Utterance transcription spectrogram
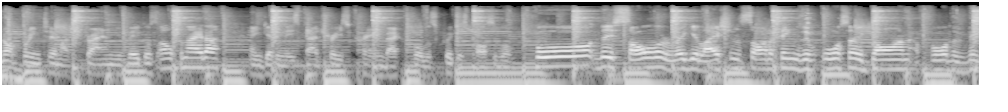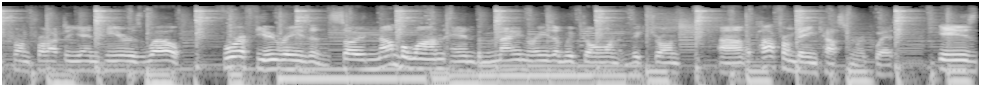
not putting too much strain on your vehicle's alternator and getting these batteries crammed back full as quick as possible. For the solar regulation side of things, we've also gone for the Victron product again here as well for a few reasons. So number one, and the main reason we've gone Victron, uh, apart from being customer request, is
